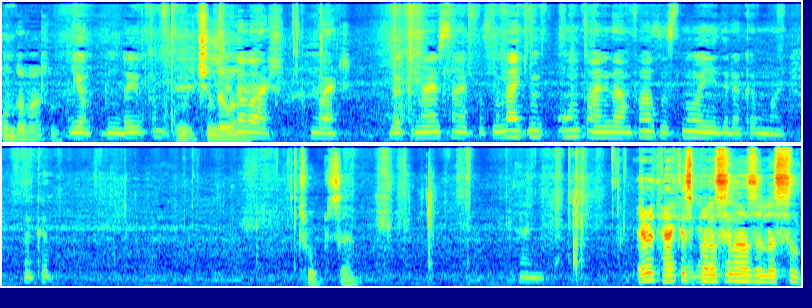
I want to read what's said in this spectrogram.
Onda var mı? Yok bunda yok ama. Bunun içinde Şurada var. var. Var. Bakın her sayfasında belki 10 taneden fazlasında 17 rakam var. Bakın Çok güzel. yani. Evet herkes Şöyle parasını bakın. hazırlasın.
